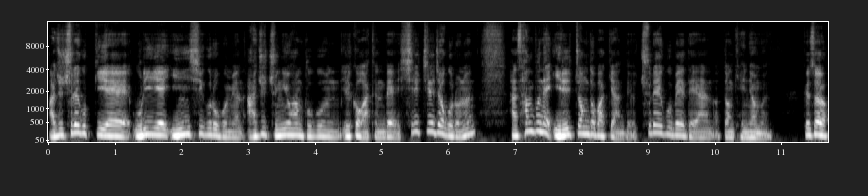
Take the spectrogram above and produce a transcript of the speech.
아주 출애굽기에 우리의 인식으로 보면 아주 중요한 부분일 것 같은데 실질적으로는 한 3분의 1 정도밖에 안 돼요. 출애굽에 대한 어떤 개념은. 그래서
